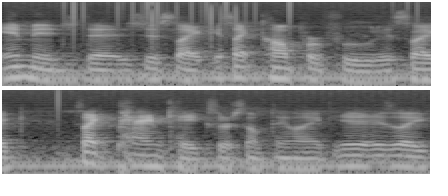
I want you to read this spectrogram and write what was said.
image that is just like it's like comfort food. It's like it's like pancakes or something. Like it, it's like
